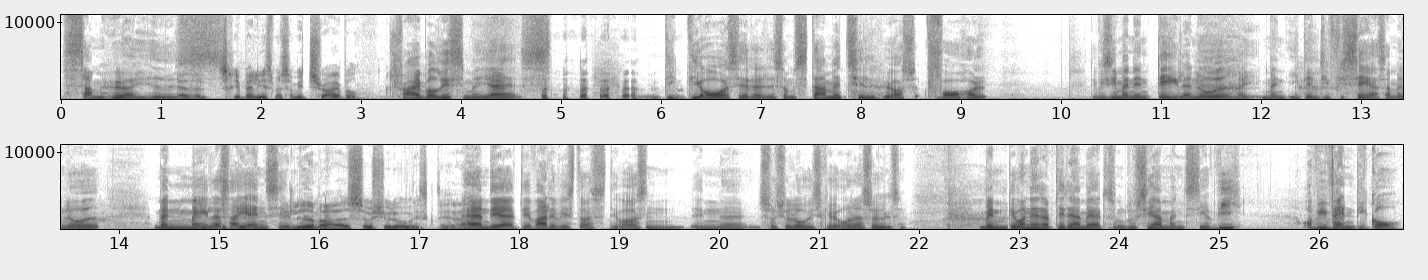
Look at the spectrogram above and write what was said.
samhørighed. Altså tribalisme som i tribal. Tribalisme, ja. De, de oversætter det som stammetilhørsforhold. Det vil sige, at man er en del af noget, man, man identificerer sig med noget, man maler det, sig det, i ansigtet. Det lyder meget sociologisk, det her. Ja, men det, er, det var det vist også. Det var også en, en uh, sociologisk øh, undersøgelse. Men det var netop det der med, at som du siger, man siger vi, og vi vandt i går.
